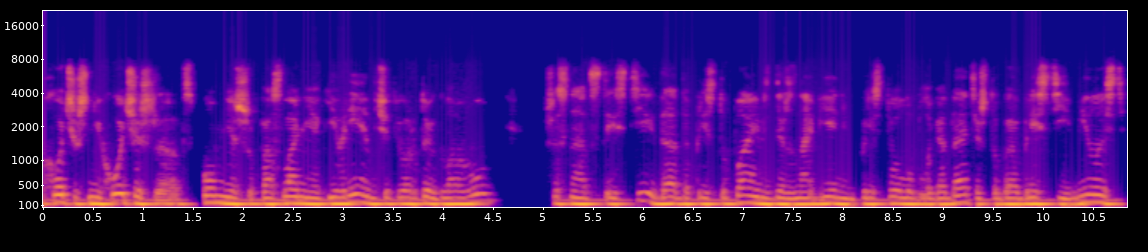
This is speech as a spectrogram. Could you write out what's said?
хочешь, не хочешь, э, вспомнишь послание к евреям, 4 главу, 16 стих, да, да приступаем с дерзновением к престолу благодати, чтобы обрести милость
